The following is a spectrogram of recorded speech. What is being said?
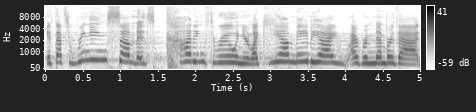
if that's ringing some, it's cutting through, and you're like, yeah, maybe I, I remember that,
